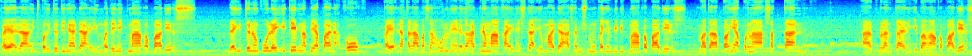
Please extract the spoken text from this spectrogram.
Kaya lang ito pag ito dinadaing matinik mga kapaders. Dahil ito ng kulay itim na piyapana ko. Kaya nakalabas ang ulo niya, naghahanap ng mga kain na isda, yung madaa sa mismong kanyang bibig mga kapaders. Matapang yan pag nasaktan. Hanap pa lang tayo ng iba mga kapaders.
